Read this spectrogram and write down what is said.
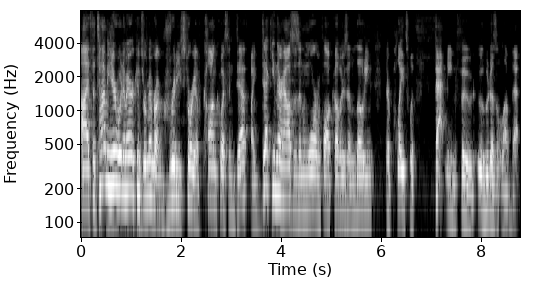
Uh, it's the time of year when Americans remember a gritty story of conquest and death by decking their houses in warm fall colors and loading their plates with fattening food. Ooh, who doesn't love that?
